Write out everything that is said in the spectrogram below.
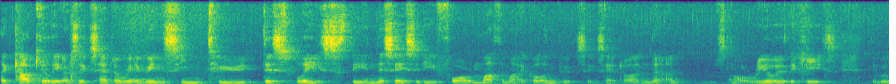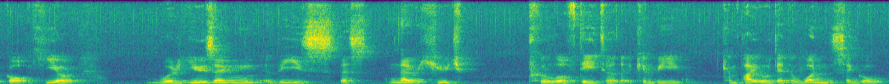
like calculators, etc., would have been seen to displace the necessity for mathematical inputs, etc. And, and it's not really the case that we've got here. We're using these this now huge pool of data that can be compiled into one single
